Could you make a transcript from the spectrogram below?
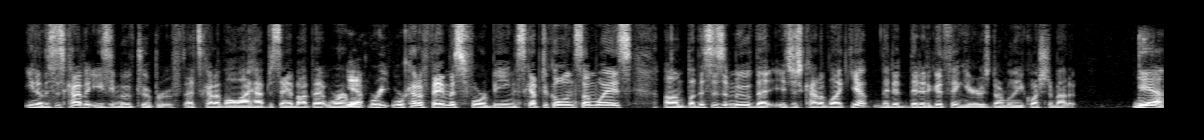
you know, this is kind of an easy move to approve. That's kind of all I have to say about that. We're yeah. we're, we're kind of famous for being skeptical in some ways, um, but this is a move that is just kind of like, yep, they did they did a good thing here. There's no really a question about it. Yeah,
